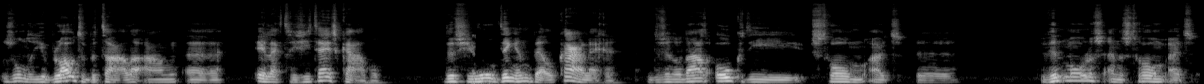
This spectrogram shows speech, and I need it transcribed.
zonder je blauw te betalen aan elektriciteitskabel. Dus je wil dingen bij elkaar leggen. Dus inderdaad ook die stroom uit windmolens en de stroom uit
